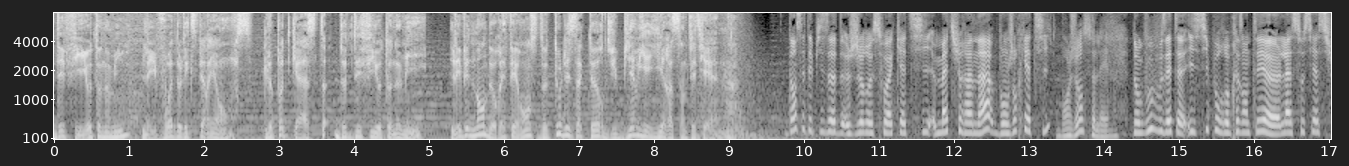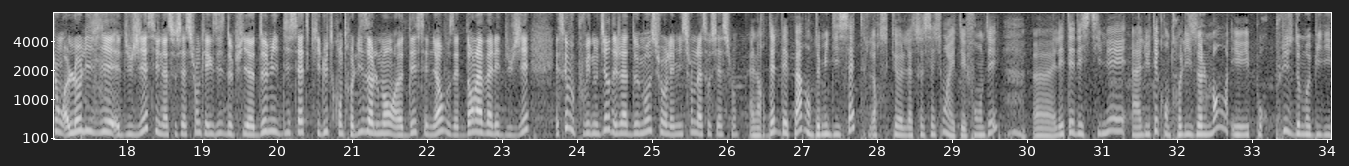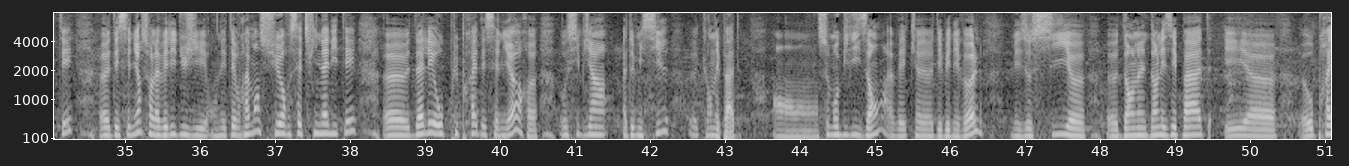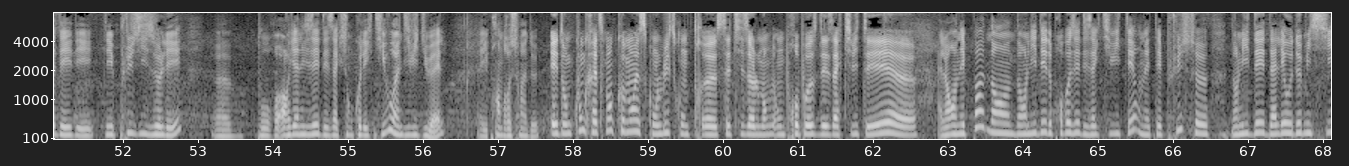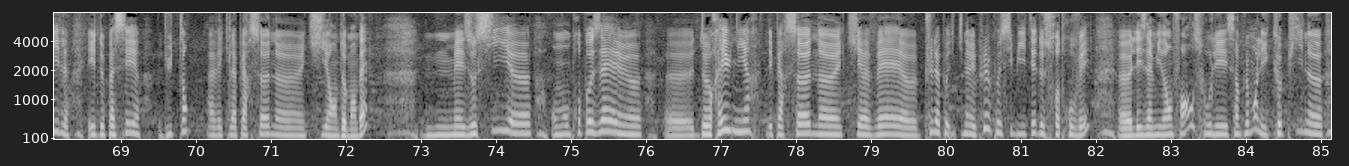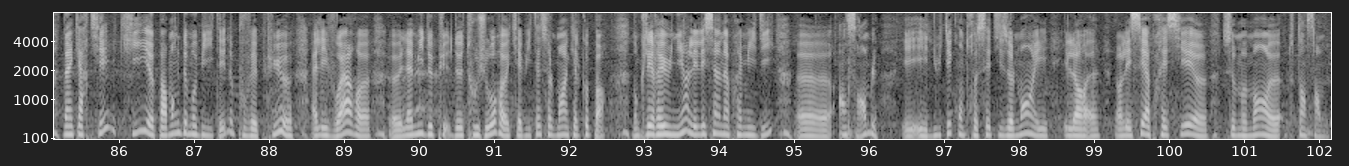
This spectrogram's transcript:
Défi Autonomie, les voix de l'expérience. Le podcast de Défi Autonomie. L'événement de référence de tous les acteurs du bien vieillir à Saint-Étienne. Dans cet épisode, je reçois Cathy Maturana. Bonjour Cathy. Bonjour Solène. Donc vous, vous êtes ici pour représenter euh, l'association L'Olivier du Gier. C'est une association qui existe depuis 2017 euh, qui lutte contre l'isolement euh, des seniors. Vous êtes dans la vallée du Gier. Est-ce que vous pouvez nous dire déjà deux mots sur les missions de l'association? Alors dès le départ, en 2017, lorsque l'association a été fondée, elle était destinée à lutter contre l'isolement et pour plus de mobilité des seniors sur la vallée du Gier. On était vraiment sur cette finalité d'aller au plus près des seniors, euh, aussi bien à domicile euh, qu'en EHPAD, en se mobilisant avec euh, des bénévoles, mais aussi dans, les, dans, les EHPAD et auprès des, plus isolés pour organiser des actions collectives ou individuelles et prendre soin d'eux. Et donc concrètement, comment est-ce qu'on lutte contre cet isolement? On propose des activités alors on n'est pas dans, l'idée de proposer des activités, on était plus euh, dans l'idée d'aller au domicile et de passer du temps avec la personne euh, qui en demandait mais aussi euh, on proposait euh, euh, de réunir les personnes qui n'avaient plus la possibilité de se retrouver, les amis d'enfance ou simplement les copines d'un quartier qui, par manque de mobilité, ne pouvaient plus aller voir l'ami de, toujours qui habitait seulement à quelques pas. Donc les réunir, les laisser un après-midi ensemble et, lutter contre cet isolement et, leur, laisser apprécier ce moment tout ensemble.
